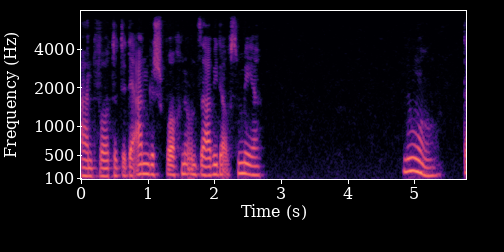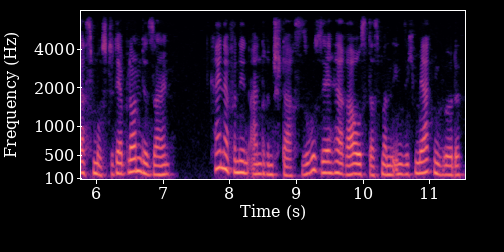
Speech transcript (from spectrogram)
antwortete der Angesprochene und sah wieder aufs Meer. Luan, das musste der Blonde sein. Keiner von den anderen stach so sehr heraus, dass man ihn sich merken würde.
